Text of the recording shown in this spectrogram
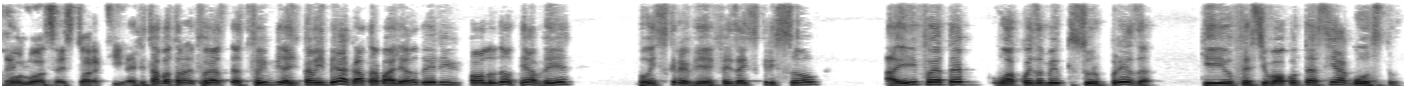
rolou essa história aqui. Ele estava foi, foi, a gente estava em BH trabalhando, ele falou, não, tem a ver, vou inscrever. Fez a inscrição, aí foi até uma coisa meio que surpresa, que o festival acontece em agosto.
